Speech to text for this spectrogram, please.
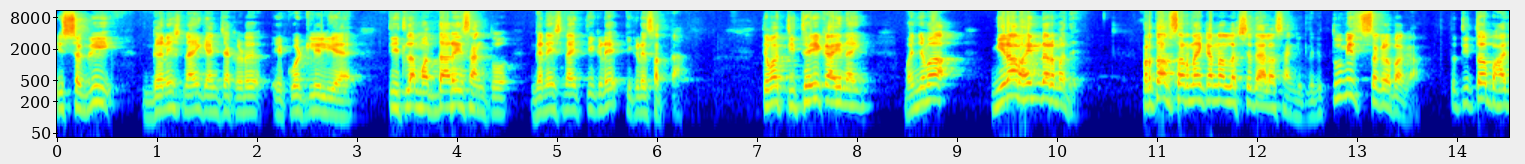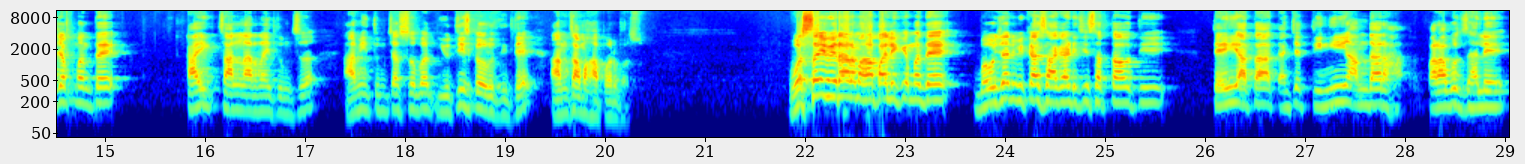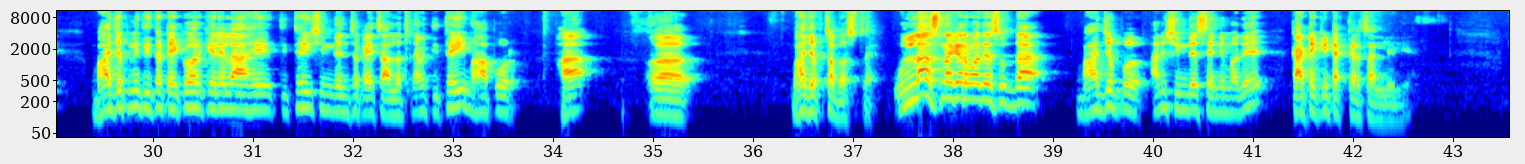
ही सगळी गणेश नाईक यांच्याकडं एकवटलेली आहे. तिथला मतदारही सांगतो गणेश नाईक तिकडे तिकडे सत्ता. तेव्हा तिथेही काही नाही. म्हणजे मग मीरा भाईंदरमध्ये प्रताप सरनाईकांना लक्ष द्यायला सांगितलं की तुम्हीच सगळं बघा. तर तिथं भाजप म्हणते काही चालणार नाही तुमचं. आम्ही तुमच्यासोबत युतीच करू तिथे. आमचा महापौर बसू. वसई विरार महापालिकेमध्ये बहुजन विकास आघाडीची सत्ता होती. तेही आता त्यांचे तिन्ही आमदार पराभूत झाले. भाजपने तिथं टेकओव्हर केलेला आहे. तिथेही शिंदेचं काही चालत नाही. तिथेही महापौर हा भाजपचा बसतोय. उल्हासनगरमध्ये सुद्धा भाजप आणि शिंदे सेनेमध्ये काटेकी टक्कर चाललेली आहे.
